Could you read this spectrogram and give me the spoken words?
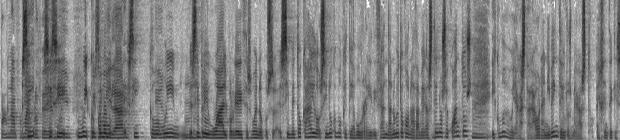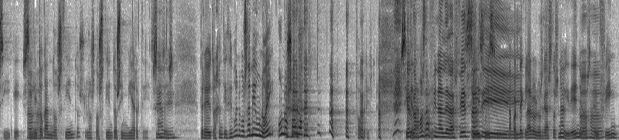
por una forma de proceder sí, sí, muy, muy co- como, similar. eh, sí, como muy siempre igual, porque dices, bueno, pues si me toca algo, si no como que te aburre y dices, anda, no me tocó nada, me gasté no sé cuántos y cómo me voy a gastar ahora, ni 20 euros me gasto. Hay gente que sí, que si le tocan 200, los 200 invierte, ¿sabes? sí. Pero hay otra gente que dice, bueno, pues dame uno, ¿eh? Uno solo. Pobres. Sí Que estamos a rabia. final de las fiestas y- Aparte, claro, los gastos navideños, Ajá. en fin,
